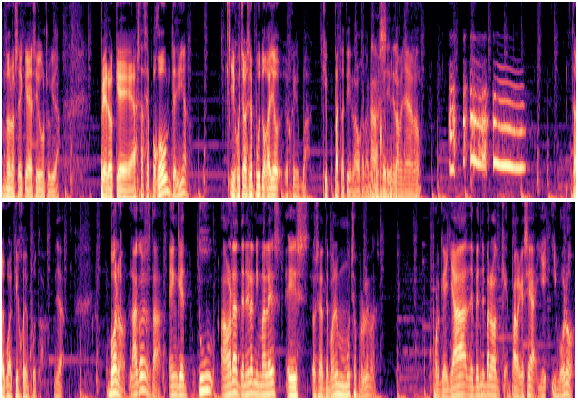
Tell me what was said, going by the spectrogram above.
No lo sé qué ha sido con su vida. Pero que hasta hace poco aún tenía. Y escuchaba ese puto gallo. Es que, buah, qué pata tiene la boca también, A hijo las de 6 de la mañana, ¿no? Tal cual, qué hijo de puta. Ya. Bueno, la cosa está en que tú ahora tener animales es. O sea, te ponen muchos problemas. Porque ya depende para lo que, para que sea. Y, y bueno,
